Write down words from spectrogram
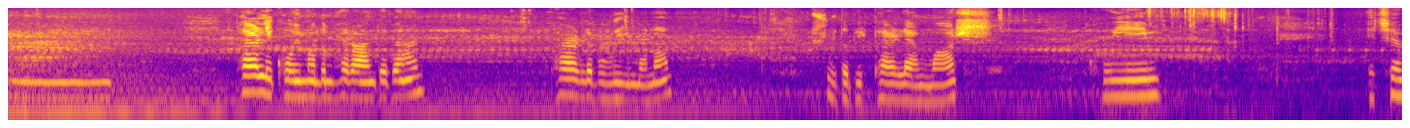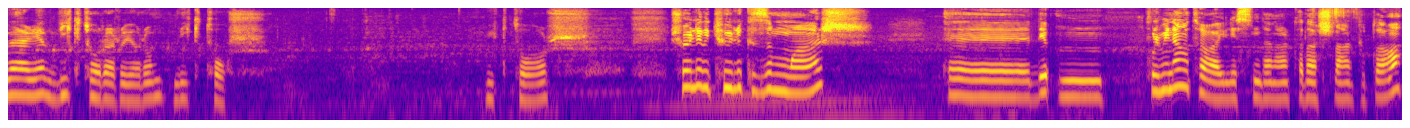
Hmm. Perle koymadım herhalde ben. Perle bulayım ona. Şurada bir perlem var. Koyayım. Echeveria Victor arıyorum. Victor. Victor. Şöyle bir tüylü kızım var. Ee, de, hmm, Fulminata ailesinden arkadaşlar bu da.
